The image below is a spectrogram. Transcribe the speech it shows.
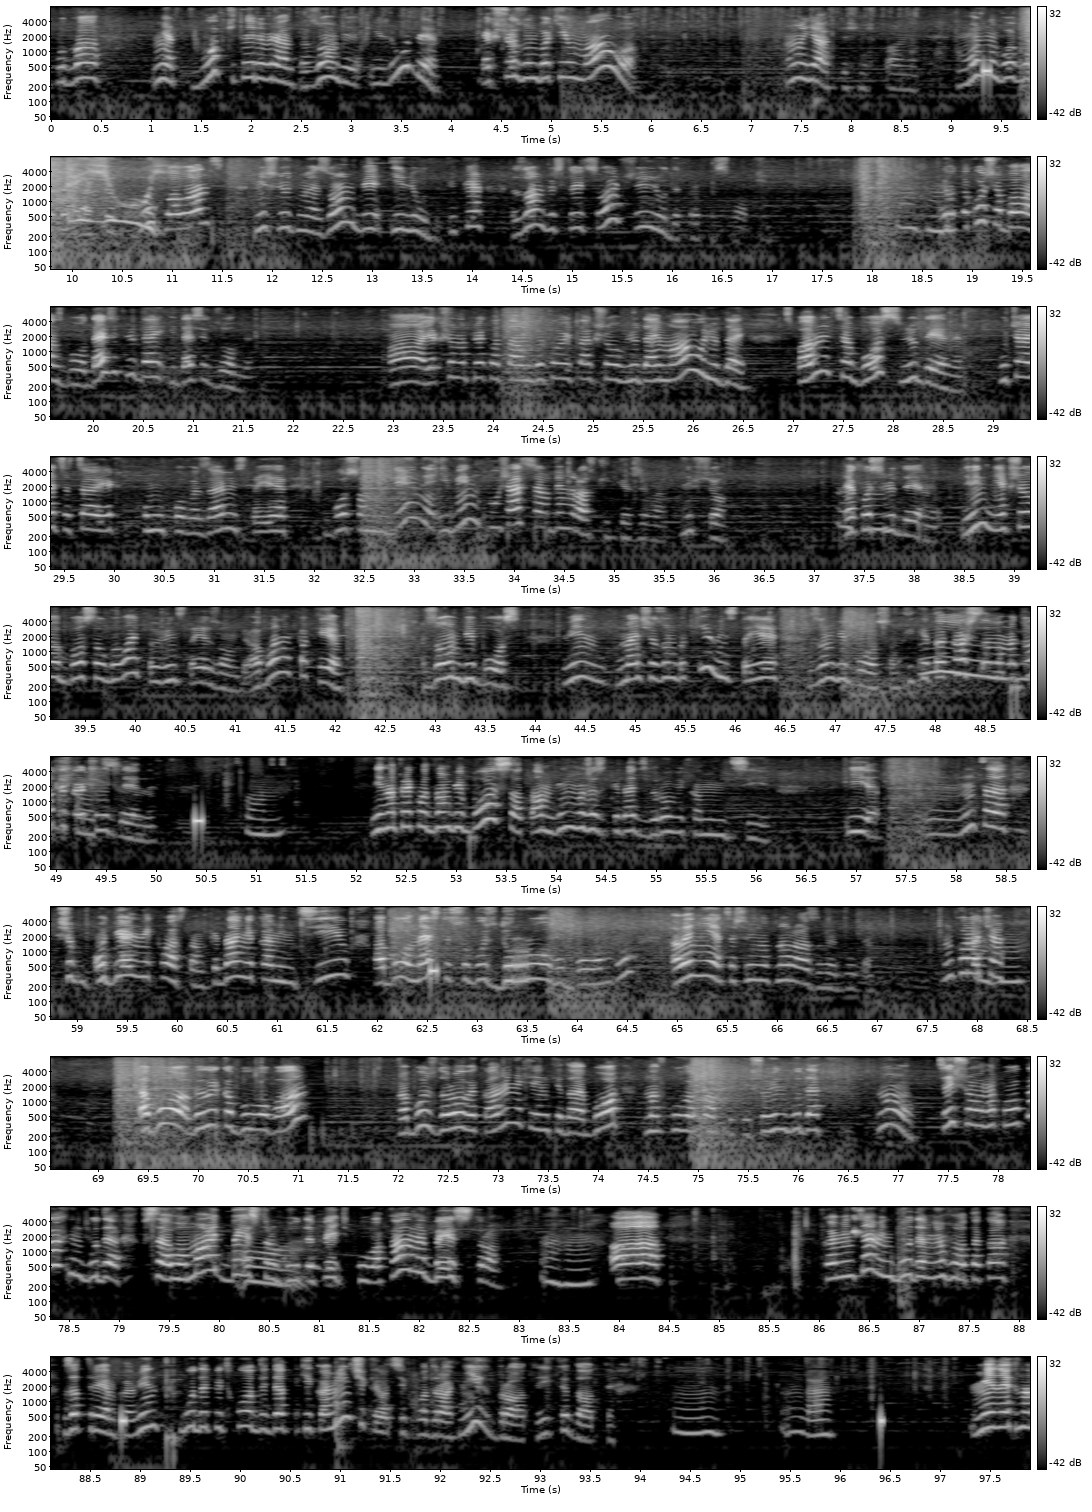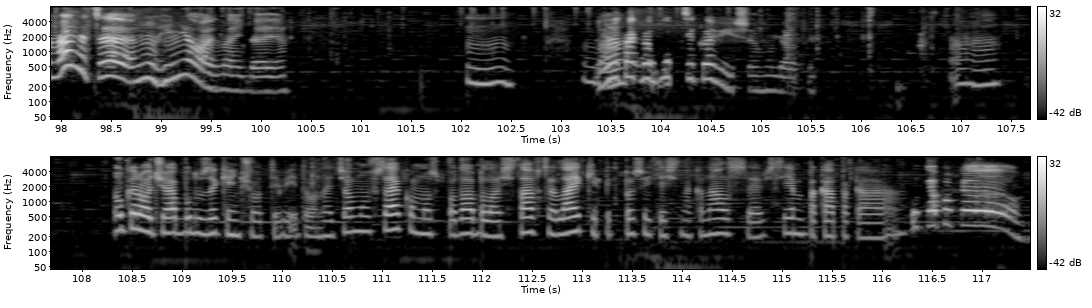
типу, два. Ні, було б чотири варіанти: зомбі і люди. Якщо зомбаків мало. Ну як точніше правильно? Можна було б зробити баланс між людьми зомбі і люди. Тільки зомбі стають слабші і люди трохи слабші. І от також щоб баланс було 10 людей і 10 зомбі. А якщо, наприклад, там виходить так, що в людей мало людей, спавниться бос людини. Получається, це як кому повезе, він стає босом людини, і він, виходить, один раз тільки живе. І все. Якось людину. І він, якщо боса вбивають, то він стає зомбі. Або навпаки, зомбі-бос. Він менше зомбаків, він стає зомбі-босом. Тільки така ж сама методика, як людини. І, наприклад, зомбі-боса, там він може скидати здорові камінці. І ну, це щоб отдельний клас там кидання камінців або нести з собою здорову бомбу. Але ні, це ж він одноразовий буде. Ну, коротше, Ага. або велика булава, або здоровий камінь, який він кидає, або на кулаках такий, що він буде. Ну, цей, що на кулаках, він буде все ламати швидко, буде бити кулаками швидко. Ага. А камінцем він буде в нього така затримка. Він буде підходити, де такі камінчики, оці квадратні, їх брати і кидати. М. Ну да. Ні, ну, як на мене, це ну, геніальна ідея. Ну Може да. так би було цікавіше гуляти. Ага. Ну, коротше, я буду закінчувати відео. На цьому все. Кому сподобалось, ставте лайки, підписуйтесь на канал. Все. Всім пока-пока. Пока-пока!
